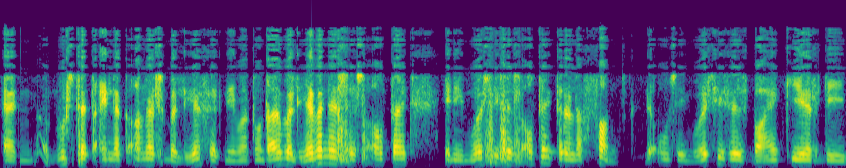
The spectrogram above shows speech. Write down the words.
ek moes dit eintlik anders beleef het nie want onthou belewenis is altyd en emosies is altyd relevant. De, ons emosies is baie keer die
